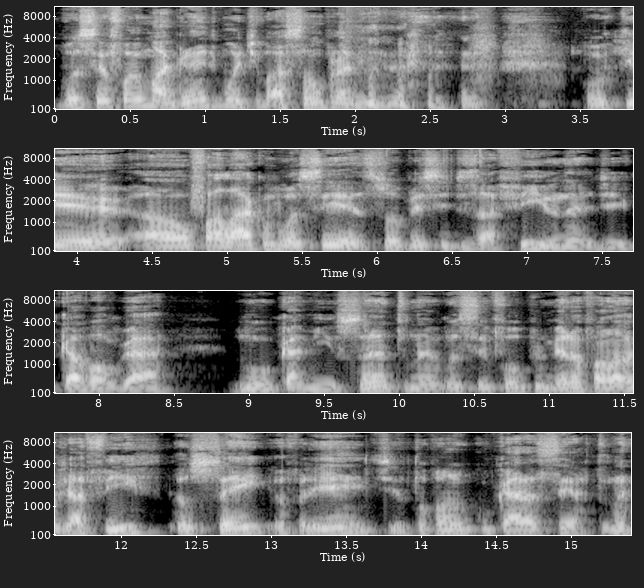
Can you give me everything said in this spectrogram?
você foi uma grande motivação para mim, né? Porque ao falar com você sobre esse desafio, né, de cavalgar no caminho santo, né, você foi o primeiro a falar, eu já fiz, eu sei. Eu falei, gente, eu estou falando com o cara certo, né?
